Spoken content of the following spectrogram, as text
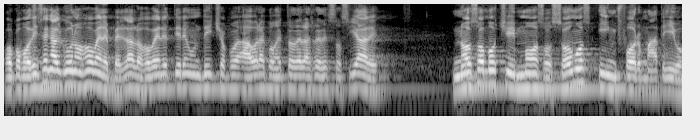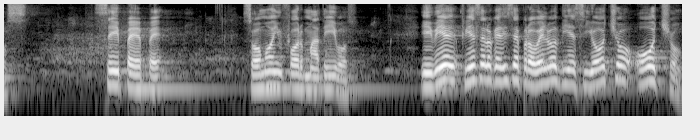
O como dicen algunos jóvenes, ¿verdad? Los jóvenes tienen un dicho pues, ahora con esto de las redes sociales. No somos chismosos, somos informativos. Sí, Pepe, somos informativos. Y fíjese lo que dice Proverbios 18, 8.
